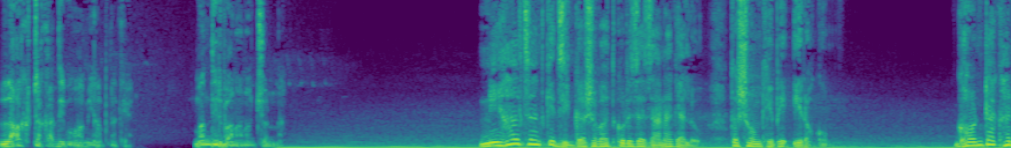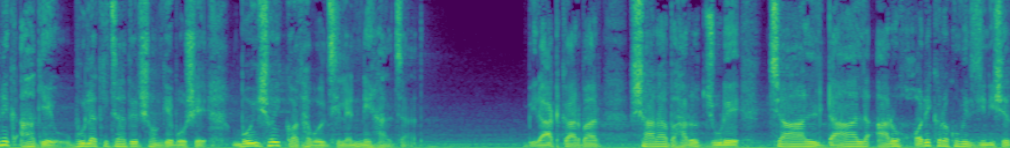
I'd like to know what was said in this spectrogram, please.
লাখ টাকা দিব আমি আপনাকে মন্দির বানানোর জন্য নেহাল চাঁদকে জিজ্ঞাসাবাদ করে যা জানা গেল তা সংক্ষেপে এরকম ঘণ্টা খানেক আগেও বুলাকি চাঁদের সঙ্গে বসে বৈষয়িক কথা বলছিলেন নেহাল চাঁদ বিরাট কারবার, সারা ভারত জুড়ে চাল, ডাল, আরও হরেক রকমের জিনিসের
